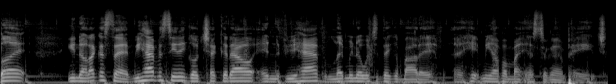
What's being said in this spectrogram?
But you know, like I said, if you haven't seen it, go check it out. And if you have, let me know what you think about it. Uh, hit me up on my Instagram page.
